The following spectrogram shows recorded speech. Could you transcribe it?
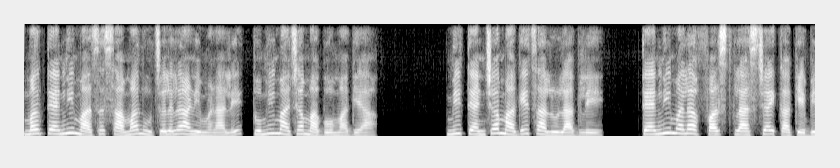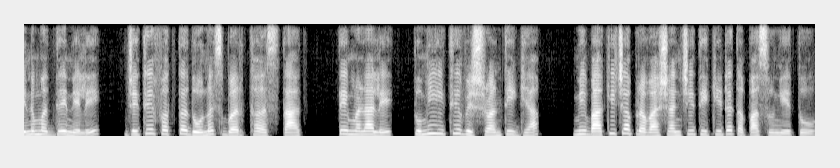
मग त्यांनी माझं सामान उचललं आणि म्हणाले तुम्ही माझ्या मागोमाग्या मी त्यांच्या मागे चालू लागले. त्यांनी मला फर्स्ट क्लासच्या एका केबिनमध्ये नेले जिथे फक्त दोनच बर्थ असतात. ते म्हणाले तुम्ही इथे विश्रांती घ्या मी बाकीच्या प्रवाशांची तिकीटं तपासून येतो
